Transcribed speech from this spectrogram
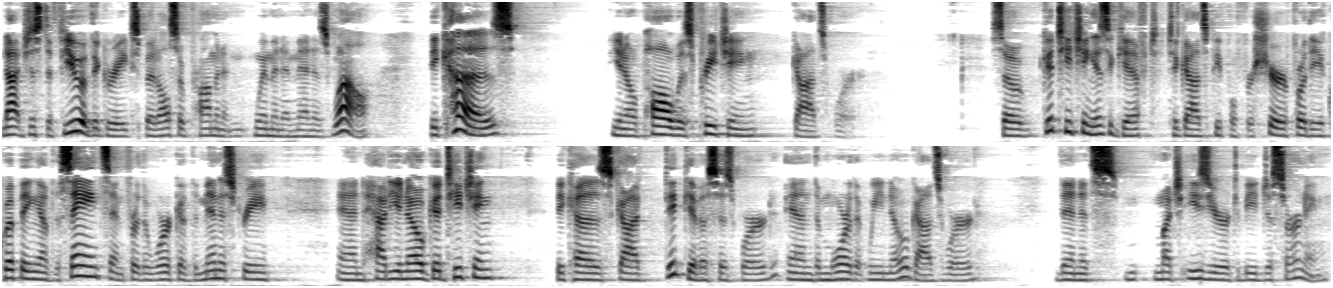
not just a few of the Greeks, but also prominent women and men as well, because, you know, Paul was preaching God's word. So good teaching is a gift to God's people for sure, for the equipping of the saints and for the work of the ministry. And how do you know good teaching? Because God did give us His Word, and the more that we know God's Word, then it's much easier to be discerning.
